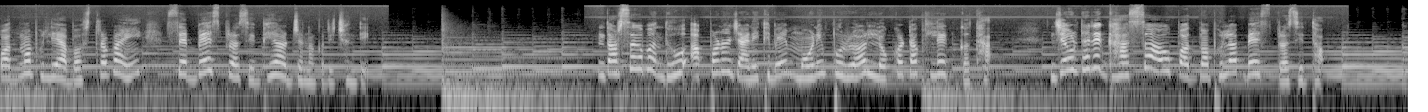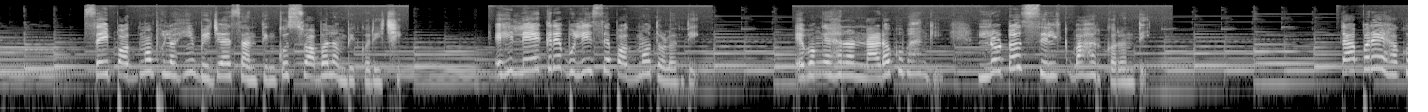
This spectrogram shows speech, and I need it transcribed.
ପଦ୍ମଫୁଲିଆ ବସ୍ତ୍ର ପାଇଁ ସେ ବେଶ୍ ପ୍ରସିଦ୍ଧି ଅର୍ଜନ କରିଛନ୍ତି। ଦର୍ଶକ ବନ୍ଧୁ ଆପଣ ଜାଣିଥିବେ ମଣିପୁରର ଲୋକଟକ୍ ଲେକ୍ କଥା। ଯେଉଁଠାରେ ଘାସ ଆଉ ପଦ୍ମଫୁଲ ବେଶ୍ ପ୍ରସିଦ୍ଧ। ସେହି ପଦ୍ମଫୁଲ ହିଁ ବିଜୟା ଶାନ୍ତିଙ୍କୁ ସ୍ୱାବଲମ୍ବୀ କରିଛି। ଏହି ଲେକ୍ରେ ବୁଲି ସେ ପଦ୍ମ ତୋଳନ୍ତି ଏବଂ ଏହାର ନାଡ଼କୁ ଭାଙ୍ଗି ଲୋଟସ୍ ସିଲ୍କ ବାହାର କରନ୍ତି। ତାପରେ ଏହାକୁ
